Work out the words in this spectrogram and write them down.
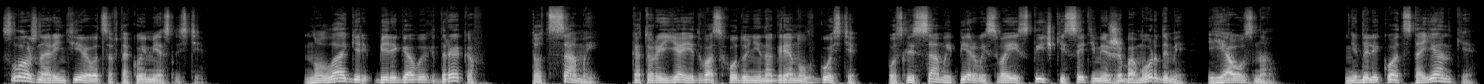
сложно ориентироваться в такой местности. Но лагерь береговых дреков, тот самый, в который я едва сходу не нагрянул в гости, после самой первой своей стычки с этими жабомордами, я узнал. Недалеко от стоянки,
